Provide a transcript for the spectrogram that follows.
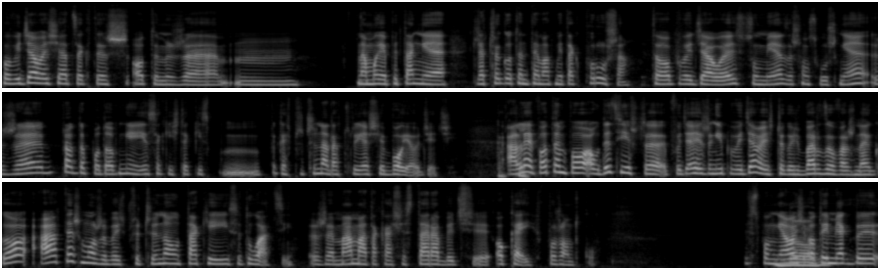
Powiedziałeś Jacek też o tym, że mm, na moje pytanie, dlaczego ten temat mnie tak porusza, to powiedziałeś w sumie, zresztą słusznie, że prawdopodobnie jest jakiś taki, jakaś przyczyna, dla której ja się boję o dzieci. Ale potem po audycji jeszcze powiedziałeś, że nie powiedziałeś czegoś bardzo ważnego, a też może być przyczyną takiej sytuacji, że mama taka się stara być okej, okay, w porządku. Wspomniałeś no, o tym jakby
